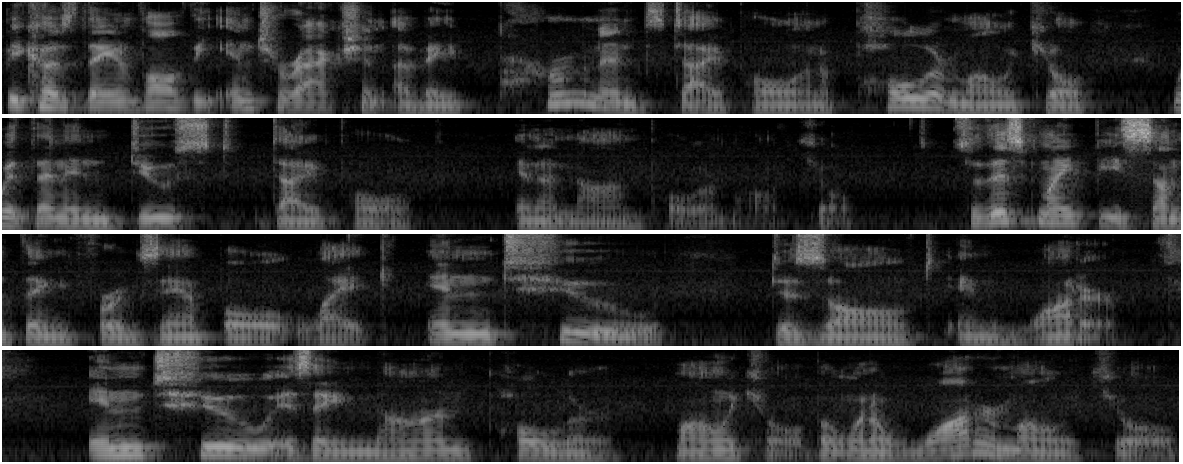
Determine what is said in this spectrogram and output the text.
because they involve the interaction of a permanent dipole in a polar molecule with an induced dipole in a nonpolar molecule. So this might be something, for example, like N2 dissolved in water. N2 is a nonpolar molecule, but when a water molecule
